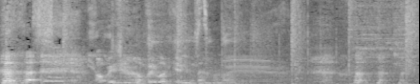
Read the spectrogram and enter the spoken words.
I'll be, I'll be looking.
